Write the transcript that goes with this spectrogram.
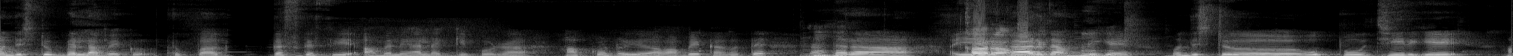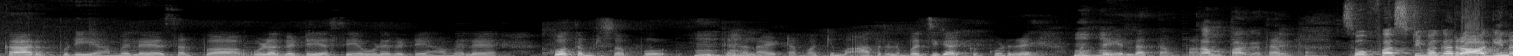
ಒಂದಿಷ್ಟು ಬೆಲ್ಲ ಬೇಕು. ತುಪ್ಪ ಗಸಗಸಿ ಆಮೇಲೆ ಅಲಕ್ಕಿ ಪೌಡ್ರ ಹಾಕೊಂಡು ಬೇಕಾಗುತ್ತೆ. ನಂತರ ಈ ಖಾರದ ಅಂಬಿಗೆ ಒಂದಿಷ್ಟು ಉಪ್ಪು ಜೀರಿಗೆ ಖಾರದ ಪುಡಿ ಆಮೇಲೆ ಸ್ವಲ್ಪ ಉಳ್ಳಾಗಡ್ಡೆ ಹಸಿ ಉಳ್ಳಾಗಡ್ಡೆ ಆಮೇಲೆ ಕೊತ್ತಂಬರಿ ಸೊಪ್ಪು ಈ ತರ ಎಲ್ಲ ಐಟಮ್ ಹಾಕಿ ಅದ್ರಲ್ಲಿ ಮಜ್ಜಿಗೆ ಹಾಕೊಂಡು ಕುಡಿದ್ರೆ ಮೊಟ್ಟೆ ಎಲ್ಲ ತಂಪಾಗತ್ತೆ. ತಂಪಾಗುತ್ತೆ. ಸೊ ಫಸ್ಟ್ ಇವಾಗ ರಾಗಿನ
